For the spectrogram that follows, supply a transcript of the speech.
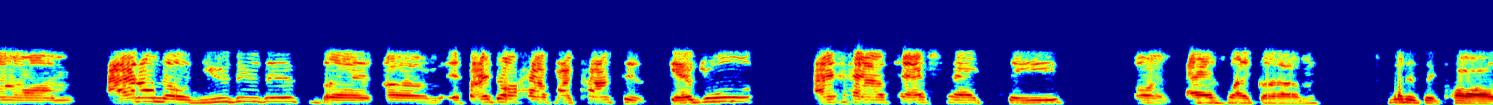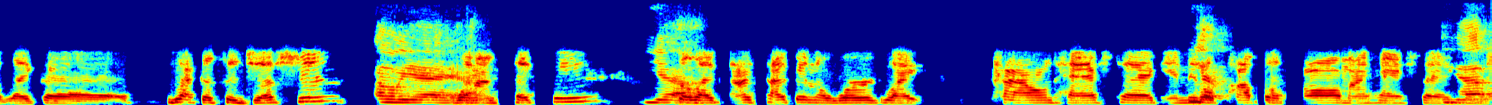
um, I don't know if you do this, but um, if I don't have my content scheduled, I have hashtags saved on as like um what is it called? Like a like a suggestion. Oh yeah, yeah. When I'm texting. Yeah. So like I type in a word like pound hashtag and it'll pop up all my hashtags. Yeah.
